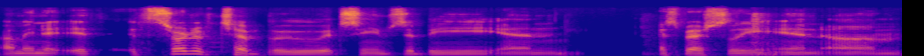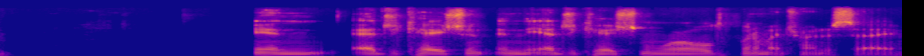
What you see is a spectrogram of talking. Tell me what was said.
i mean it, it it's sort of taboo it seems to be in especially in um in education in the education world what am i trying to say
